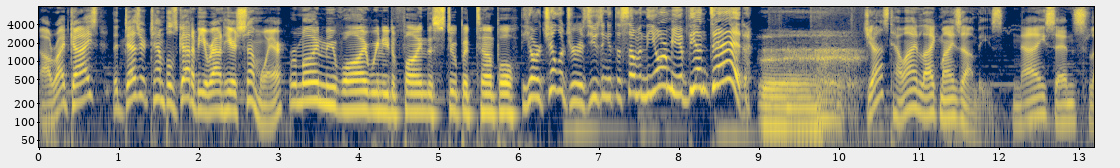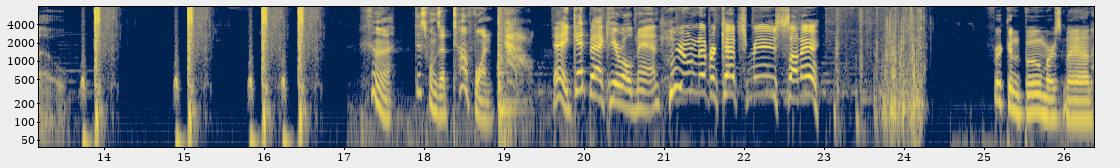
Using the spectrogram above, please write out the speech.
Alright, guys, the desert temple's gotta be around here somewhere. Remind me why we need to find this stupid temple. The Arch Illager is using it to summon the army of the undead! Just how I like my zombies. Nice and slow. Huh, this one's a tough one. Ow! Hey, get back here, old man. You'll never catch me, Sonny. Frickin' boomers, man.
